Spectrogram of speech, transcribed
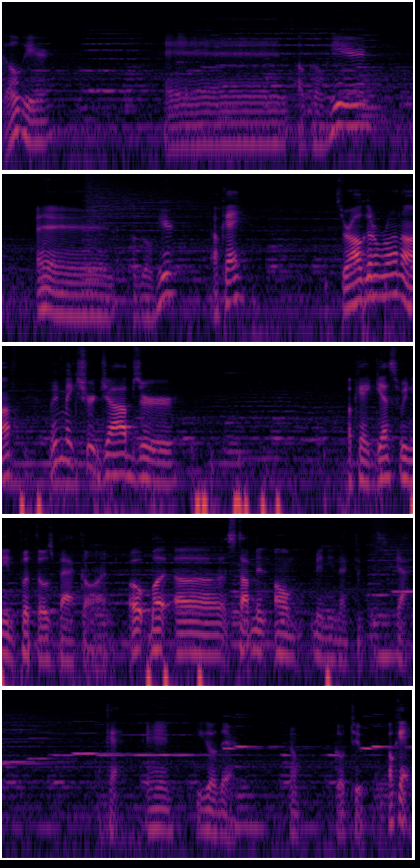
go here, and I'll go here, and I'll go here, okay? So they're all gonna run off. Let me make sure jobs are, okay, guess we need to put those back on. Oh, but, uh, stop min all minion activities, yeah. Okay, and you go there. No, go to. Okay.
